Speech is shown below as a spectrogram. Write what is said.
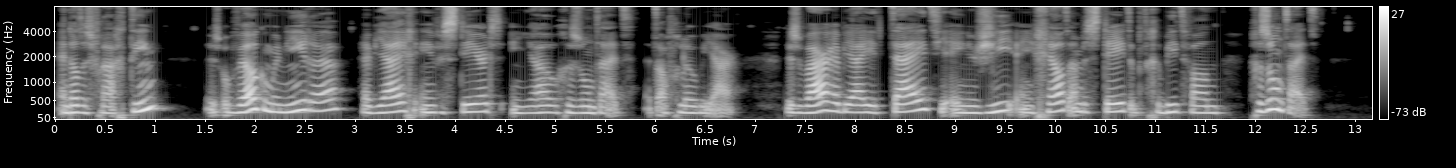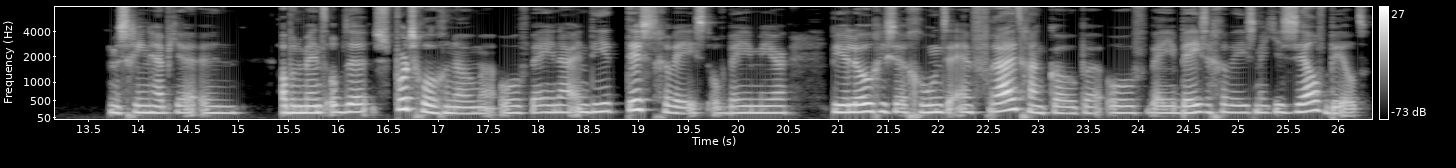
En dat is vraag 10. Dus op welke manieren heb jij geïnvesteerd in jouw gezondheid het afgelopen jaar? Dus waar heb jij je tijd, je energie en je geld aan besteed op het gebied van gezondheid? Misschien heb je een abonnement op de sportschool genomen, of ben je naar een diëtist geweest, of ben je meer biologische groenten en fruit gaan kopen, of ben je bezig geweest met je zelfbeeld.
